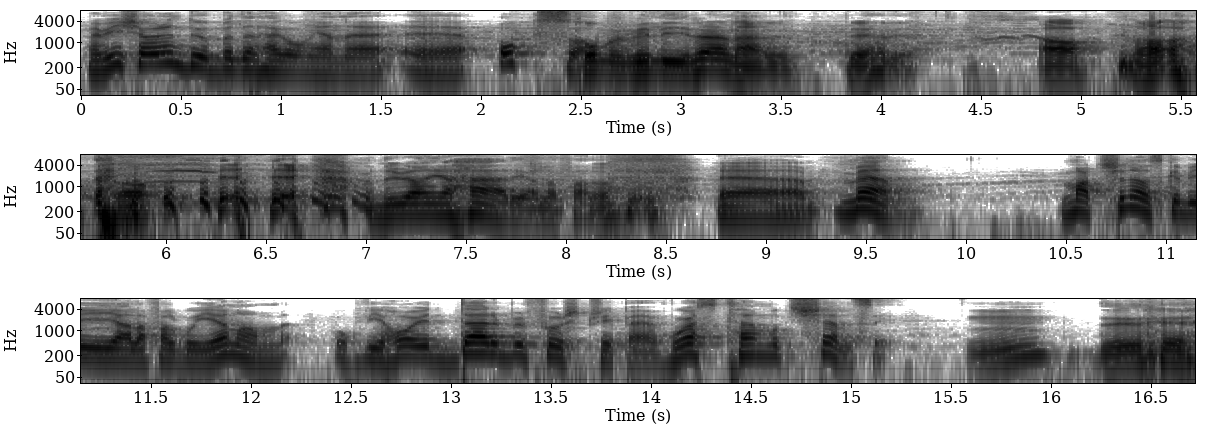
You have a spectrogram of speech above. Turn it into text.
Men vi kör en dubbel den här gången eh, också. Kommer vi lira den här till helgen? Ja, Ja. Nu är han ju här i alla fall. Eh, men matcherna ska vi i alla fall gå igenom. Och vi har ju derby först, Frippe. West Ham mot Chelsea. Mm, det,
